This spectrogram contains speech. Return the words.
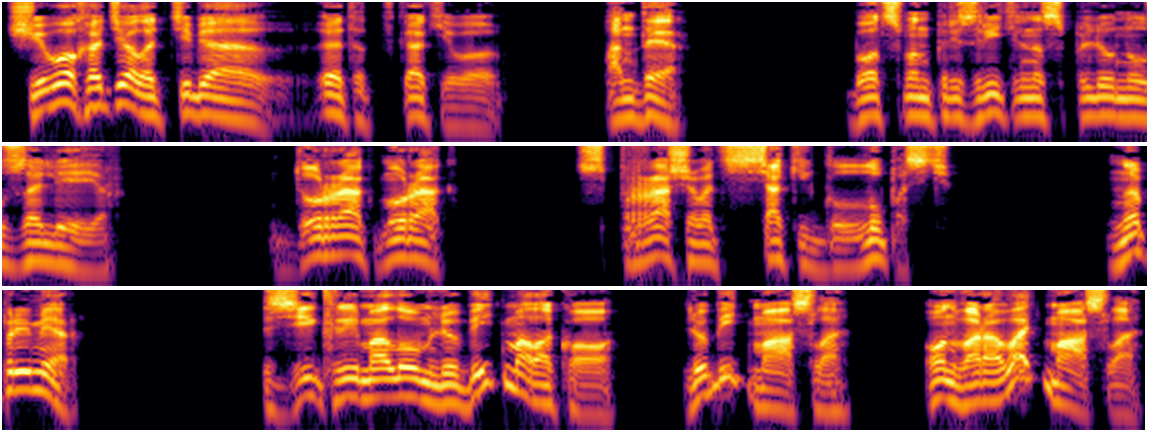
«Чего хотел от тебя этот, как его, Пандер?» Боцман презрительно сплюнул за леер. «Дурак-мурак! Спрашивать всякий глупость!» «Например?» Зикри Малум любить молоко, любить масло. Он воровать масло.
